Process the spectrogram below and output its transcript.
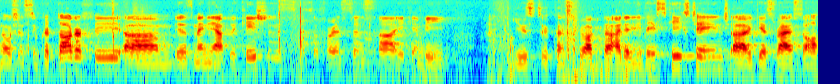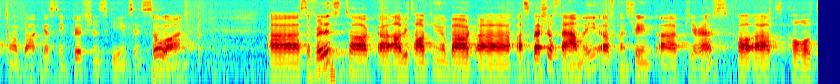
notions in cryptography. Um, it has many applications for instance, uh, it can be used to construct the identity-based key exchange. Uh, it gives rise to optimal broadcast encryption schemes and so on. Uh, so for this talk, uh, I'll be talking about uh, a special family of constrained uh, PRFs called, called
